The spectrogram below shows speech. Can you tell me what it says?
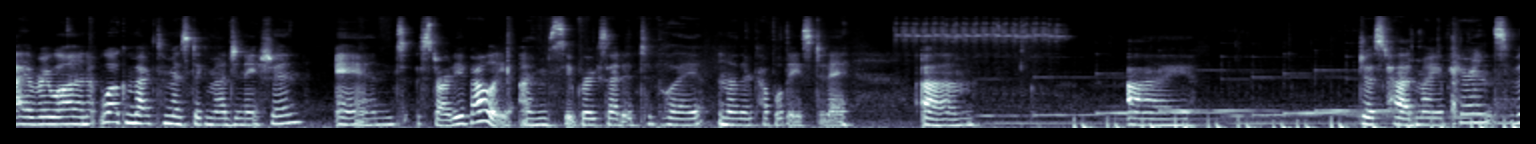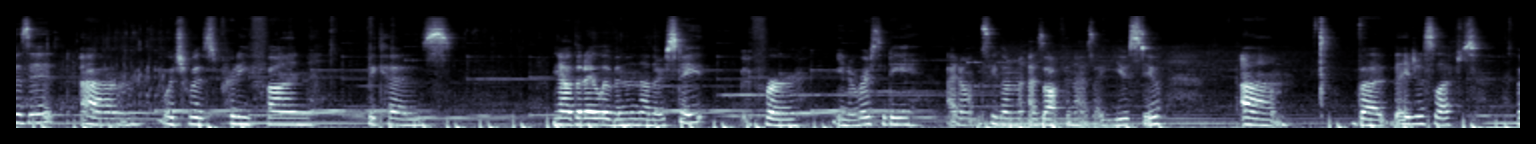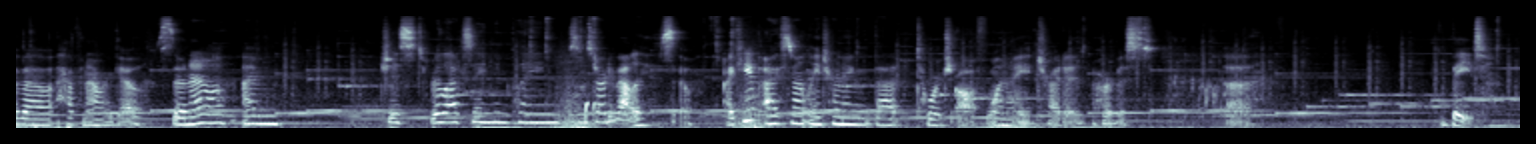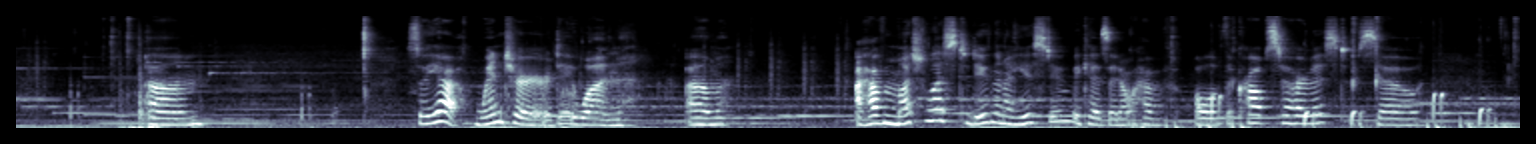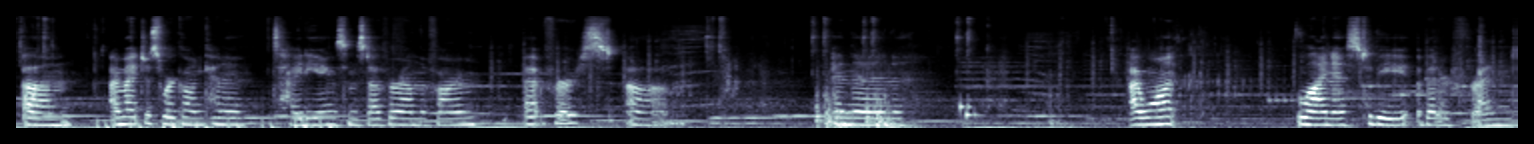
Hi everyone, welcome back to Mystic Imagination and Stardew Valley. I'm super excited to play another couple days today. Um, I just had my parents visit, um, which was pretty fun because now that I live in another state for university, I don't see them as often as I used to. Um, but they just left about half an hour ago. So now I'm just relaxing and playing some Stardew Valley. So I keep accidentally turning that torch off when I try to harvest uh, bait. Um, so yeah, winter, day one. Um, I have much less to do than I used to because I don't have all of the crops to harvest, so um, I might just work on kind of tidying some stuff around the farm at first. Um, and then I want Linus to be a better friend.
